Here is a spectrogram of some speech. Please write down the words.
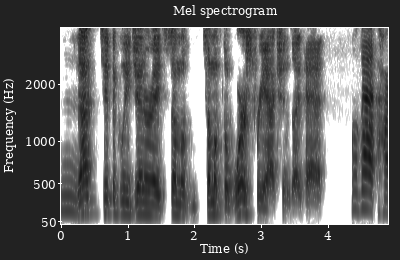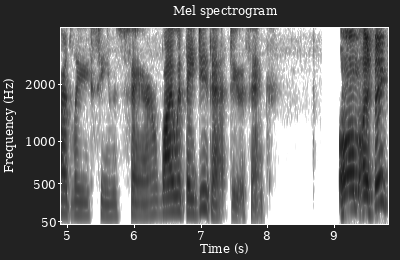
Hmm. that typically generates some of some of the worst reactions I've had. Well, that hardly seems fair. Why would they do that, do you think? Um, I think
